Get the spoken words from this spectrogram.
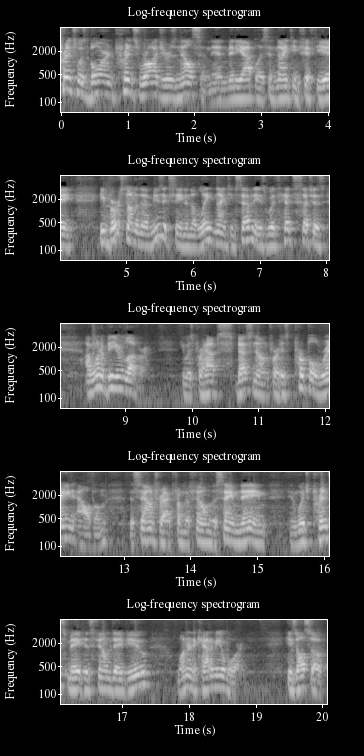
Prince was born Prince Rogers Nelson in Minneapolis in 1958. He burst onto the music scene in the late 1970s with hits such as I Want to Be Your Lover. He was perhaps best known for his Purple Rain album, the soundtrack from the film of the same name, in which Prince made his film debut, won an Academy Award. He's also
